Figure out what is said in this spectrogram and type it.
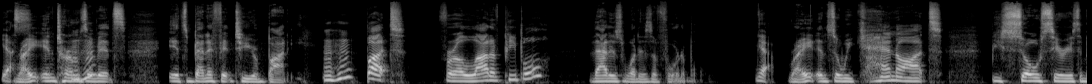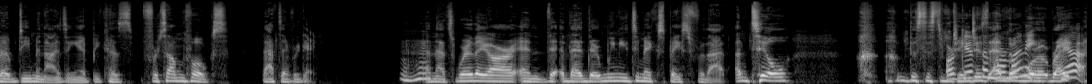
yes right? In terms of its its benefit to your body. hmm But for a lot of people, that is what is affordable. Yeah. Right. And so we cannot be so serious about demonizing it because for some folks, that's every day hmm and that's where they are. And th- th- th- we need to make space for that until the system or changes and the money world, right? yeah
